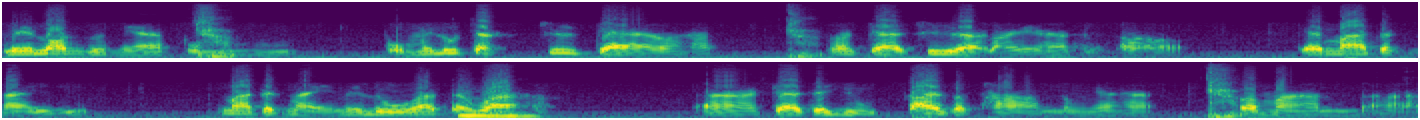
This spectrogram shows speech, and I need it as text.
เล่ร่อนคนเนี้ย ผมครับผมไม่รู้จักชื่อแกหรอกครับครับว่าแกชื่ออะไรฮะก็แกมาจากไหน มาจากไหนไม่รู้ครับแต่ว่า อ่า แกจะอยู่ใต้สะพานตรงเนี้ยฮะครับประมาณอ่า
